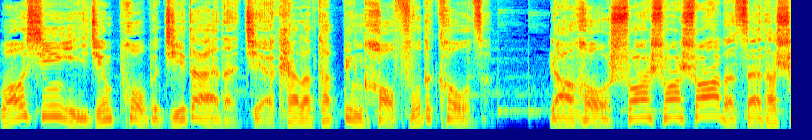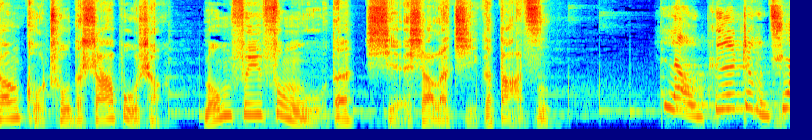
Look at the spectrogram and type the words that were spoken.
王鑫已经迫不及待地解开了他病号服的扣子，然后刷刷刷地在他伤口处的纱布上龙飞凤舞地写下了几个大字：“老哥中枪，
